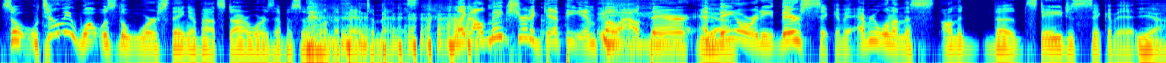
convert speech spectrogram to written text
So tell me what was the worst thing about Star Wars Episode 1, The Phantom Menace? like I'll make sure to get the info out there and Yeah. they already they're sick of it. Everyone on the on the the stage is sick of it. Yeah.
